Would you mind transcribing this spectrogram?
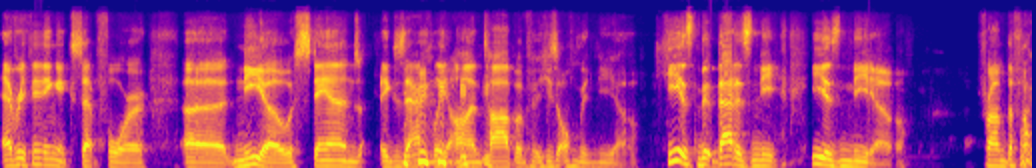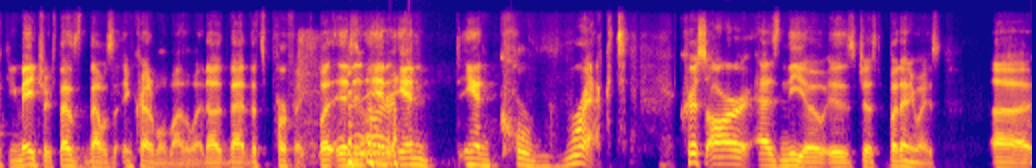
everything except for uh neo stands exactly on top of he's only neo. He is that is neat he is neo from the fucking matrix. That was that was incredible by the way. That, that that's perfect. But and and and, and correct chris r as neo is just but anyways uh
